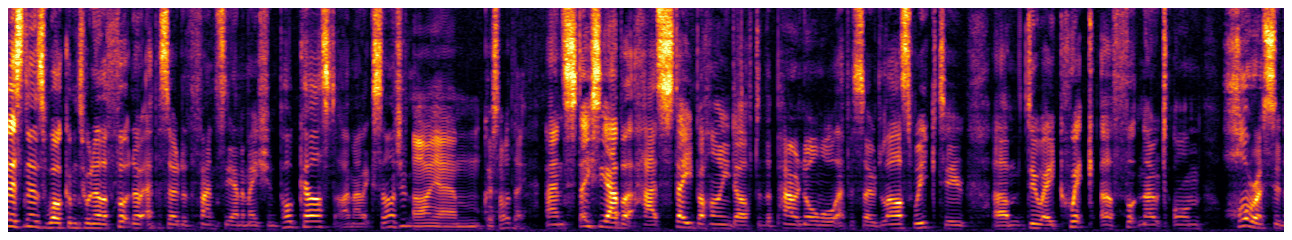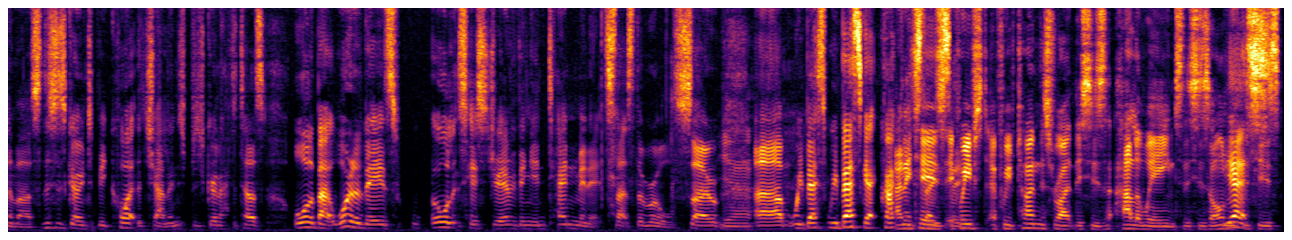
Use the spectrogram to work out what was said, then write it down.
Hi, listeners. Welcome to another footnote episode of the Fantasy Animation Podcast. I'm Alex Sergeant. I am Chris Holliday. And Stacey Abbott has stayed behind after the paranormal episode last week to um, do a quick uh, footnote on horror cinema. So this is going to be quite the challenge, but you're going to have to tell us all about what it is, all its history, everything in ten minutes. That's the rule. So Yeah. um, we best we best get cracking. And it is, Stacey. if we've if we've timed this right, this is Halloween, so this is on. Yes. This is,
